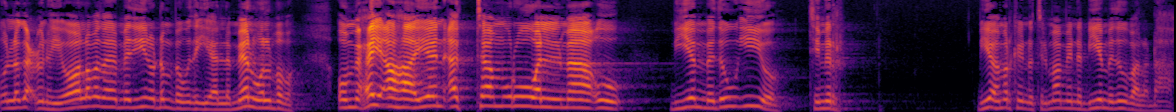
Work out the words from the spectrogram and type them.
oo laga cunayay waa labada madiino dhan ba wada yaalla meel walbaba. Oo maxay ahaayeen attamru waalmaau biyo madow iyo timir. Biyaha markaynu tilmaamayno biyo madow baa la dhahaa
